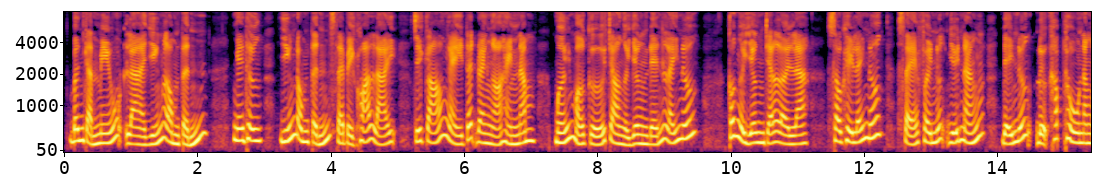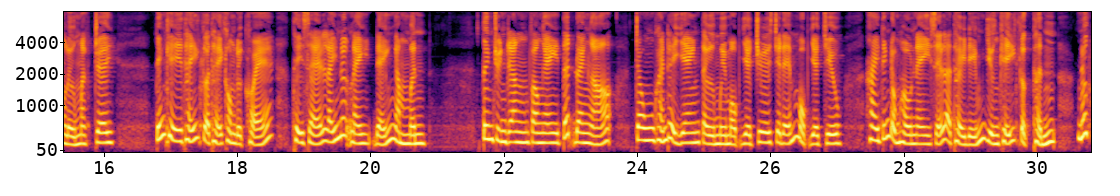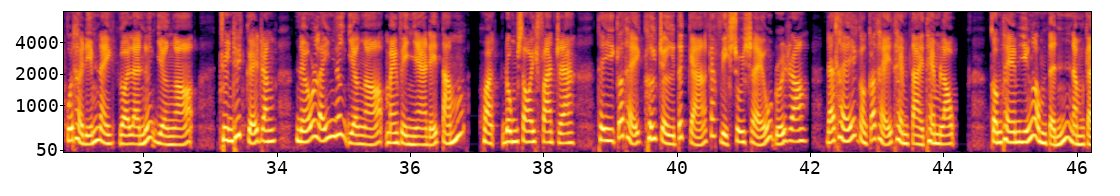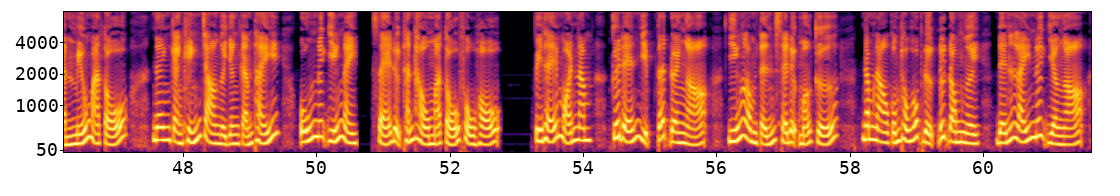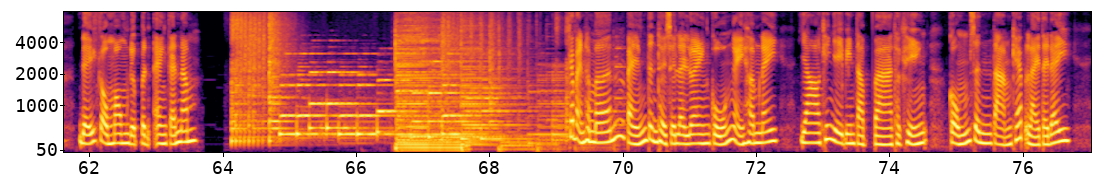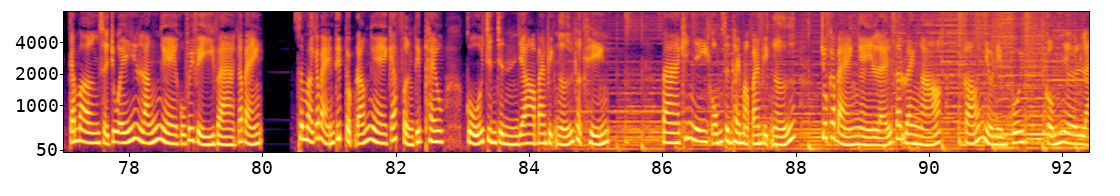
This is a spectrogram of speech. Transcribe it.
Bên cạnh miếu là Diễn Long Tỉnh. Ngày thường, Diễn Đông Tỉnh sẽ bị khóa lại, chỉ có ngày Tết đoan ngọ hàng năm mới mở cửa cho người dân đến lấy nước. Có người dân trả lời là sau khi lấy nước sẽ phơi nước dưới nắng để nước được hấp thu năng lượng mặt trời. Đến khi thấy cơ thể không được khỏe thì sẽ lấy nước này để ngâm mình. Tuyên truyền rằng vào ngày Tết đoan ngọ, trong khoảng thời gian từ 11 giờ trưa cho đến 1 giờ chiều, hai tiếng đồng hồ này sẽ là thời điểm dương khí cực thịnh. Nước của thời điểm này gọi là nước giờ ngọ. Truyền thuyết kể rằng nếu lấy nước giờ ngọ mang về nhà để tắm hoặc đông soi pha ra thì có thể khứ trừ tất cả các việc xui xẻo, rủi ro. Đã thế còn có thể thêm tài thêm lộc. Cộng thêm giếng Long Tỉnh nằm cạnh miếu Mã Tổ, nên càng khiến cho người dân cảm thấy uống nước giếng này sẽ được Thánh Hậu Mã Tổ phù hộ. Vì thế mỗi năm, cứ đến dịp Tết đoan ngọ, giếng Long Tỉnh sẽ được mở cửa. Năm nào cũng thu hút được rất đông người đến lấy nước giờ ngọ để cầu mong được bình an cả năm. Các bạn thân mến, bản tin thời sự Lài Loan của ngày hôm nay do khiến nhi biên tập và thực hiện cũng xin tạm khép lại tại đây. Cảm ơn sự chú ý lắng nghe của quý vị và các bạn. Xin mời các bạn tiếp tục đón nghe các phần tiếp theo của chương trình do Ban Việt ngữ thực hiện. Và Khí Nhi cũng xin thay mặt Ban Việt ngữ chúc các bạn ngày lễ Tết Loan Ngọ có nhiều niềm vui cũng như là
